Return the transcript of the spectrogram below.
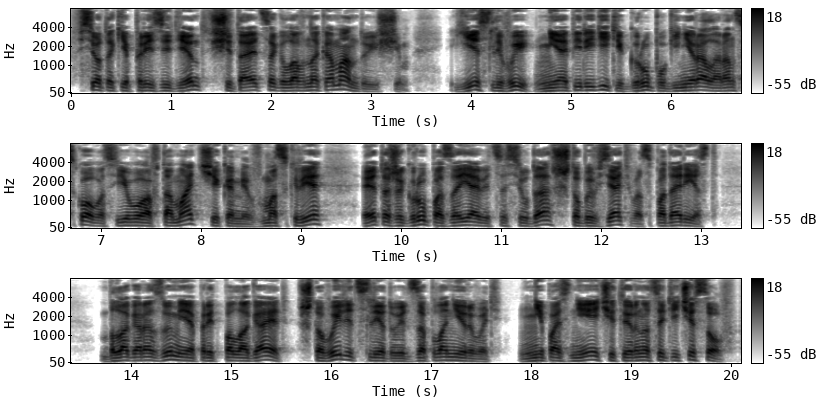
Все-таки президент считается главнокомандующим. Если вы не опередите группу генерала Ранского с его автоматчиками в Москве, эта же группа заявится сюда, чтобы взять вас под арест. Благоразумие предполагает, что вылет следует запланировать не позднее 14 часов.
